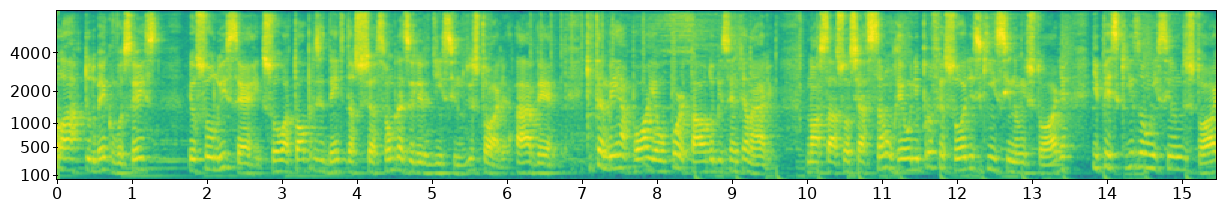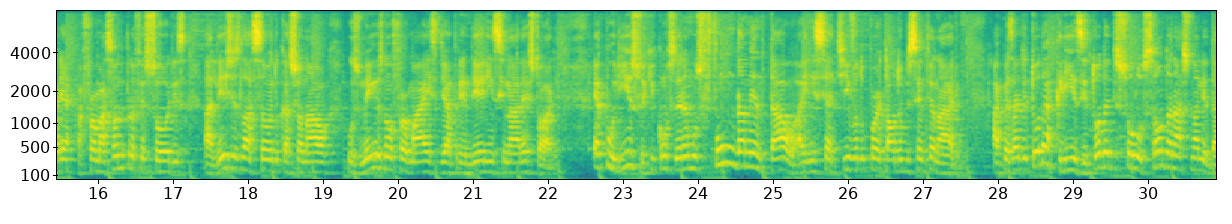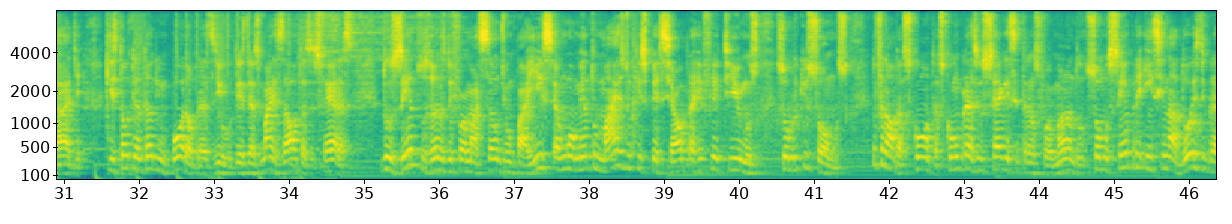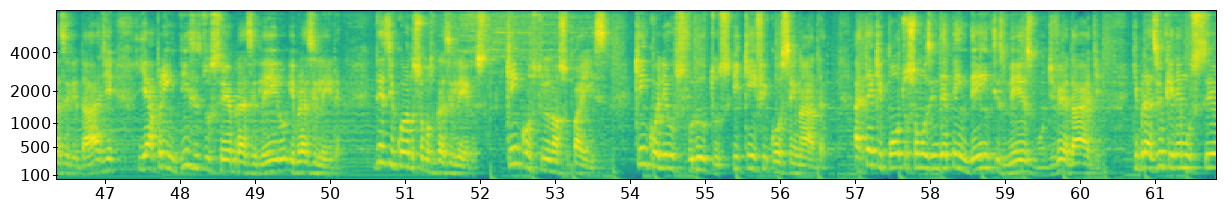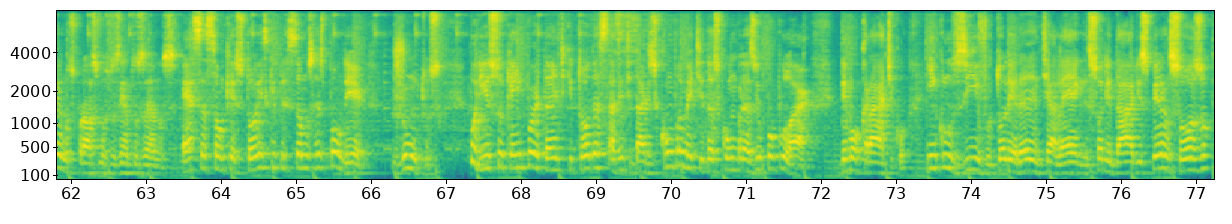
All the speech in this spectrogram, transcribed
Olá, tudo bem com vocês? Eu sou Luiz Serri, sou o atual presidente da Associação Brasileira de Ensino de História, a ABE, que também apoia o portal do Bicentenário. Nossa associação reúne professores que ensinam história e pesquisam o ensino de história, a formação de professores, a legislação educacional, os meios não formais de aprender e ensinar a história. É por isso que consideramos fundamental a iniciativa do Portal do Bicentenário. Apesar de toda a crise, toda a dissolução da nacionalidade que estão tentando impor ao Brasil desde as mais altas esferas, 200 anos de formação de um país é um momento mais do que especial para refletirmos sobre o que somos. No final das contas, como o Brasil segue se transformando, somos sempre ensinadores de brasilidade e aprendizes do ser brasileiro e brasileira. Desde quando somos brasileiros? Quem construiu nosso país? Quem colheu os frutos e quem ficou sem nada? Até que ponto somos independentes mesmo, de verdade? Que Brasil queremos ser nos próximos 200 anos? Essas são questões que precisamos responder, juntos. Por isso que é importante que todas as entidades comprometidas com um Brasil popular, democrático, inclusivo, tolerante, alegre, solidário esperançoso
